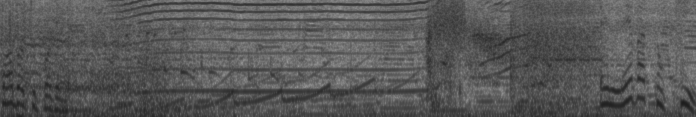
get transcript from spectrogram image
todo tu poder. Eleva tu ki.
